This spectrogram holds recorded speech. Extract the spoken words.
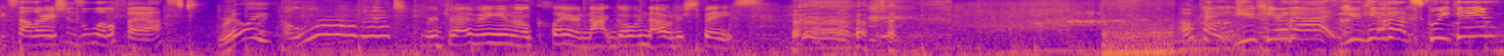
Acceleration's a little fast. Really? A little bit. We're driving in Eau Claire, not going to outer space. Okay, you hear that? You hear that squeaking?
